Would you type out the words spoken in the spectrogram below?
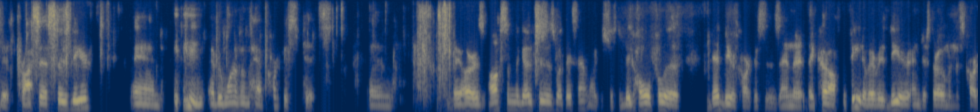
that process those deer. And every one of them have carcass pits. And they are as awesome to go to as what they sound like. It's just a big hole full of dead deer carcasses, and they cut off the feet of every deer and just throw them in this car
